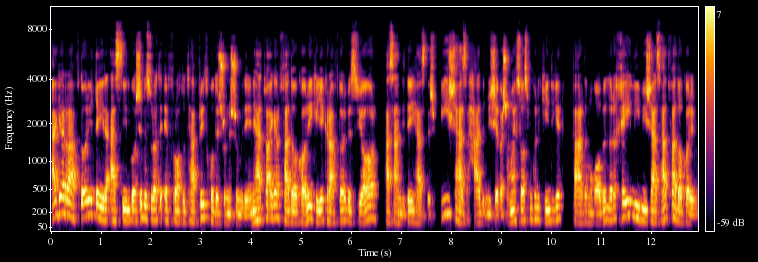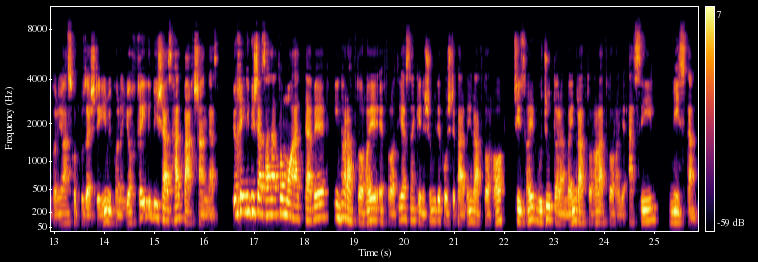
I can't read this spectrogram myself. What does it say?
اگر رفتاری غیر اصیل باشه به صورت افراط و تفرید خودش رو نشون میده. یعنی حتی اگر فداکاری که یک رفتار بسیار پسندیده ای هستش بیش از حد میشه و شما احساس می‌کنید که این دیگه فرد مقابل داره خیلی بیش از حد فداکاری می‌کنه یا از خود گذشتگی می‌کنه یا خیلی بیش از حد بخشنده است. یا خیلی بیش از حد حتی معدبه اینها رفتارهای افراطی هستن که نشون میده پشت پرده این رفتارها چیزهایی وجود دارن و این رفتارها رفتارهای اصیل نیستن.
